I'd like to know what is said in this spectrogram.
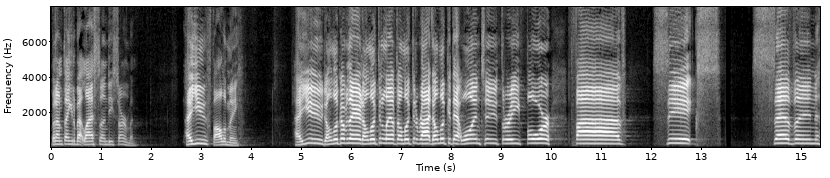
but I'm thinking about last Sunday's sermon. Hey, you, follow me. Hey, you, don't look over there. Don't look to the left. Don't look to the right. Don't look at that one, two, three, four, five, six, seven,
